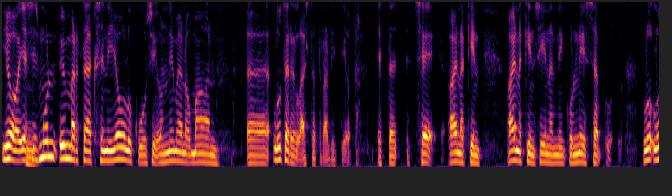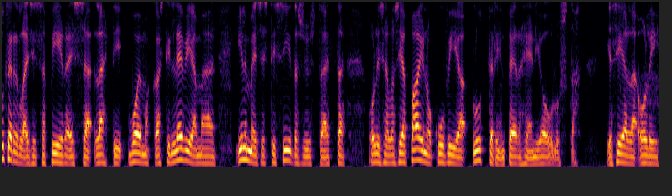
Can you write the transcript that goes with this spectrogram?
Joo, ja mm. siis mun ymmärtääkseni joulukuusi on nimenomaan luterilaista traditiota. Että se ainakin, ainakin siinä niin kuin niissä luterilaisissa piireissä lähti voimakkaasti leviämään ilmeisesti siitä syystä, että oli sellaisia painokuvia Lutherin perheen joulusta – ja siellä oli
